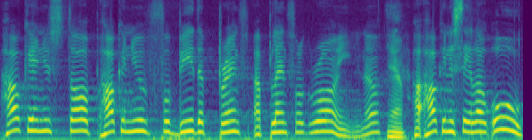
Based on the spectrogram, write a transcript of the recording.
how can you stop? How can you forbid a plant a plant for growing? You know, Yeah. how, how can you say like, oh,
